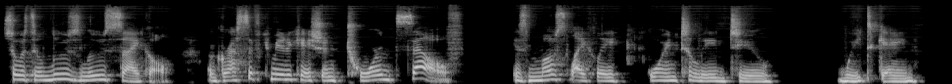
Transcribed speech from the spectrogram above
So it's a lose lose cycle. Aggressive communication towards self is most likely going to lead to weight gain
